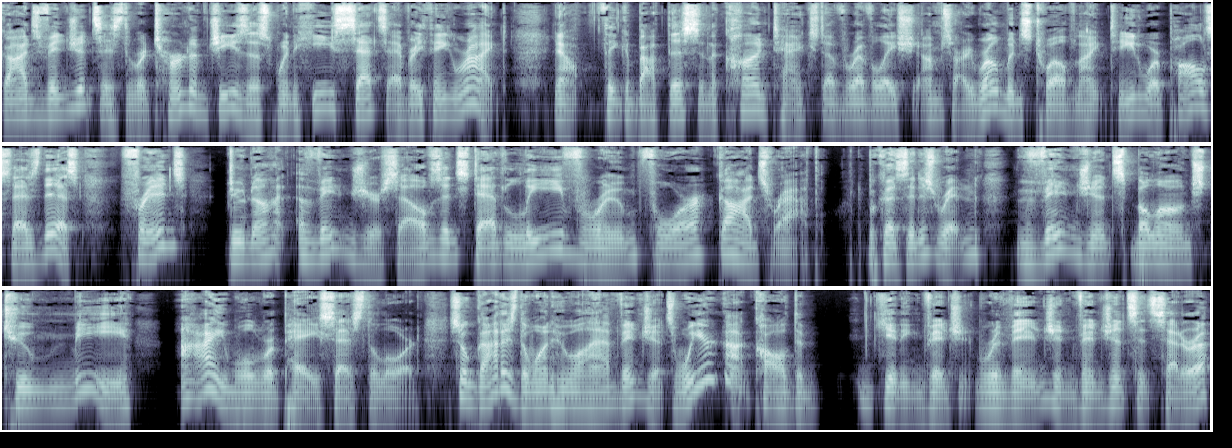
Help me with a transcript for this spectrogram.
God's vengeance is the return of Jesus when he sets everything right. Now, think about this in the context of Revelation, I'm sorry, Romans 12, 19, where Paul says this, friends, do not avenge yourselves. Instead, leave room for God's wrath. Because it is written, vengeance belongs to me. I will repay, says the Lord. So God is the one who will have vengeance. We are not called to getting revenge and vengeance, etc.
